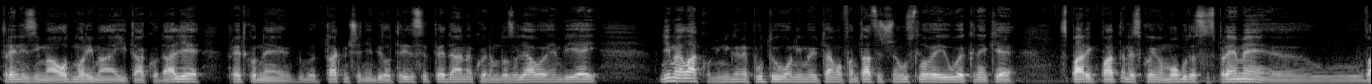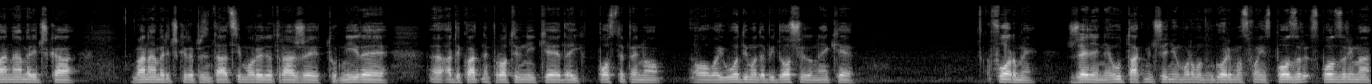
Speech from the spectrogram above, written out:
trenizima, odmorima i tako dalje. Prethodne takmičenje je bilo 35 dana koje nam dozvoljavaju NBA. Njima je lako, oni nigde ne putuju, oni imaju tamo fantastične uslove i uvek neke sparing partnere s kojima mogu da se spreme. E, Van američka van američke reprezentacije moraju da traže turnire, e, adekvatne protivnike, da ih postepeno ovaj, uvodimo da bi došli do neke forme željene u takmičenju, moramo da odgovorimo svojim sponzorima.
